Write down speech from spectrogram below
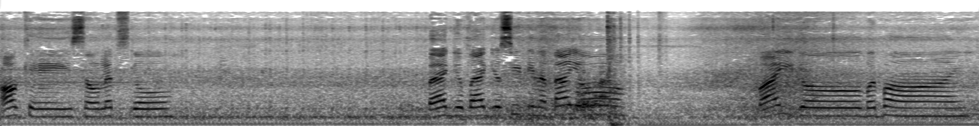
Okay, so let's go. Baguio, Baguio City na tayo. Bye, go. Bye-bye.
